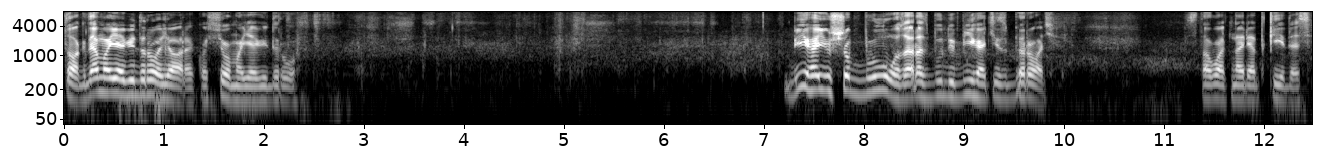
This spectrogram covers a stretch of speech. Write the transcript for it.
Так, де моє відро, Ярик? Ось моє відро. Бігаю, щоб було. Зараз буду бігати і збирати. Ставати на рядки десь.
